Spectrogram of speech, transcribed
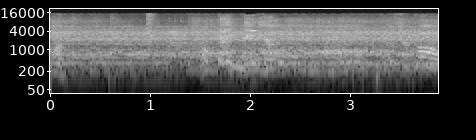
that one! Okay, Meteor. What's your call?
